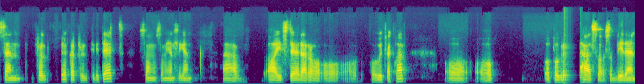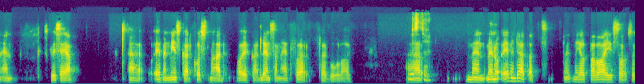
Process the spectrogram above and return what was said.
sen pro, ökad produktivitet som, som egentligen AI stöder och, och, och utvecklar. Och, och, och, på grund av det här så, så blir det en, en ska vi säga, äh, även minskad kostnad och ökad lönsamhet för, för bolag. Äh, men, men även det att, att med hjälp av AI så, så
